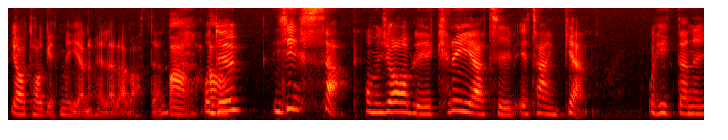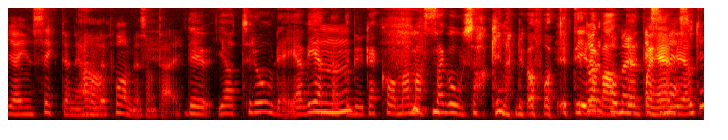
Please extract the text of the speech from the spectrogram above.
jag har tagit mig igenom hela rabatten. Wow, Och ja. du, gissa om jag blir kreativ i tanken och hittar nya insikter när jag Ja. håller på med sånt här. Du, jag tror det. Jag vet att det brukar komma massa godsaker när du har varit i Då Mm. kommer rabatten ett på sms. helgen. Du,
